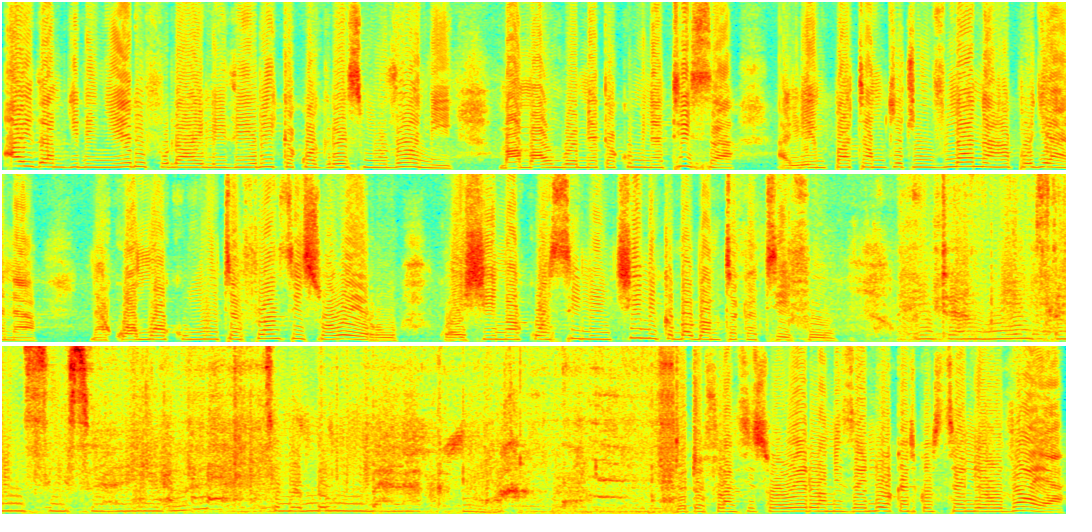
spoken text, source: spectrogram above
Aidha, mjini Nyeri furaha ilidhihirika kwa Grace Mudhoni, mama umri wa miaka 19 aliyempata mtoto mvulana hapo jana na kuamua kumwita Francis Waweru kwa heshima ya kuwasili nchini kwa Baba Mtakatifu. Mtamwita Francis Waweru sababu ni baraka. Mtoto Francis wawero amezaliwa katika hospitali ya Udhaya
